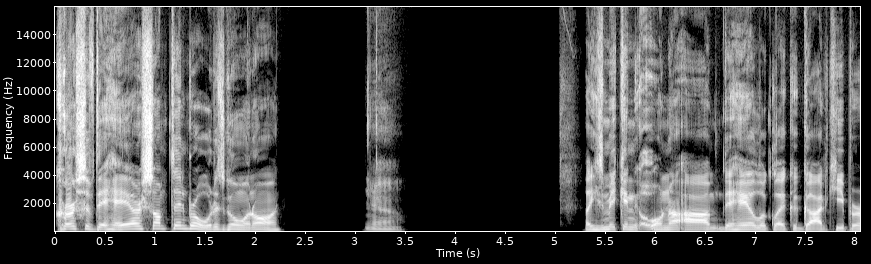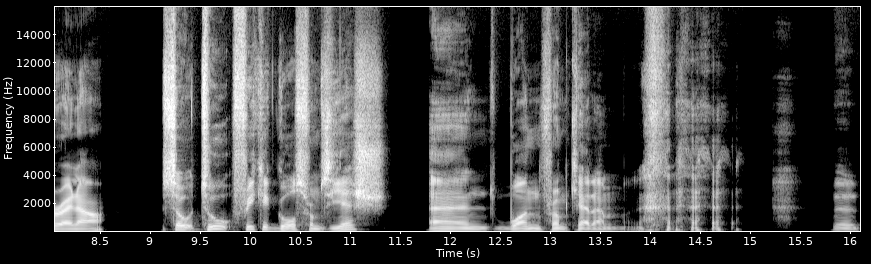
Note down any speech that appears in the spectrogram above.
Curse of De Gea or something, bro? What is going on? Yeah. Like he's making Ona, um, De Gea look like a god keeper right now. So two free kick goals from Ziyech and one from Kerem. the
